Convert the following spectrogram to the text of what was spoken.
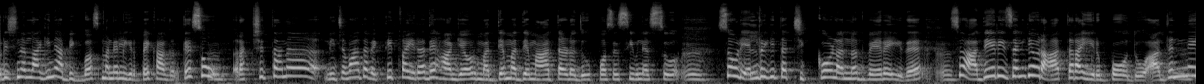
ಒರಿಜಿನಲ್ ಆಗಿನೇ ಆ ಬಿಗ್ ಬಾಸ್ ಮನೇಲಿ ಇರಬೇಕಾಗುತ್ತೆ. ಸೊ ರಕ್ಷಿತಾನ ನಿಜವಾದ ವ್ಯಕ್ತಿತ್ವ ಇರೋದೇ ಹಾಗೆ ಅವ್ರು ಮಧ್ಯೆ ಮಧ್ಯೆ ಮಾತಾಡೋದು ಪೊಸೆಸಿವ್ನೆಸ್ ಸೊ ಅವ್ರು ಎಲ್ರಿಗಿಂತ ಚಿಕ್ಕೋಳು ಅನ್ನೋದು ಬೇರೆ ಇದೆ. ಸೊ ಅದೇ ರೀಸನ್ಗೆ ಅವ್ರು ಆ ತರ ಇರ್ಬೋದು. ಅದನ್ನೇ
